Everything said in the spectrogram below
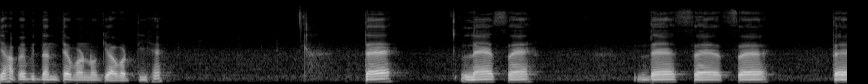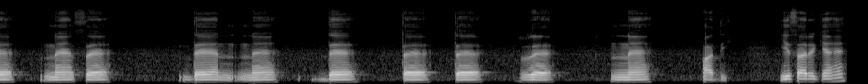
यहाँ पे भी दंत्य वर्णों की आवर्ती है। तय ल, से, द, से से, त, न, से, द, न, द, त त, र, न आदि। ये सारे क्या हैं?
